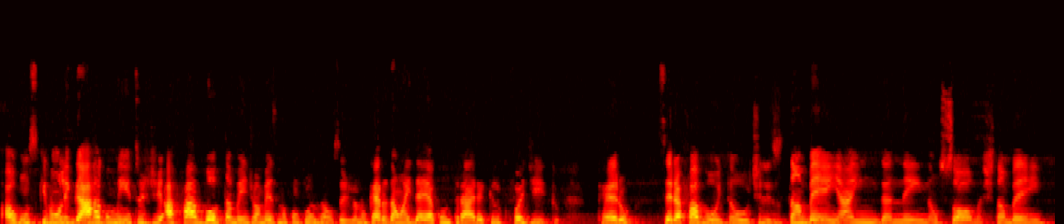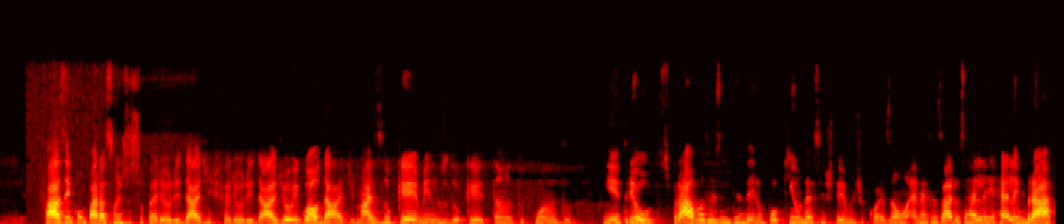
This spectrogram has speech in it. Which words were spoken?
alguns que vão ligar argumentos de, a favor também de uma mesma conclusão, ou seja, eu não quero dar uma ideia contrária àquilo que foi dito, quero ser a favor, então eu utilizo também, ainda, nem, não só, mas também. Fazem comparações de superioridade, inferioridade ou igualdade, mais do que, menos do que, tanto, quanto, e entre outros. Para vocês entenderem um pouquinho desses termos de coesão, é necessário relembrar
